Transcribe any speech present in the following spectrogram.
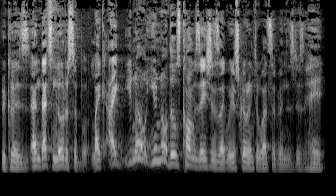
Because and that's noticeable. Like I, you know, you know those conversations like we're scrolling through WhatsApp and it's just hey,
